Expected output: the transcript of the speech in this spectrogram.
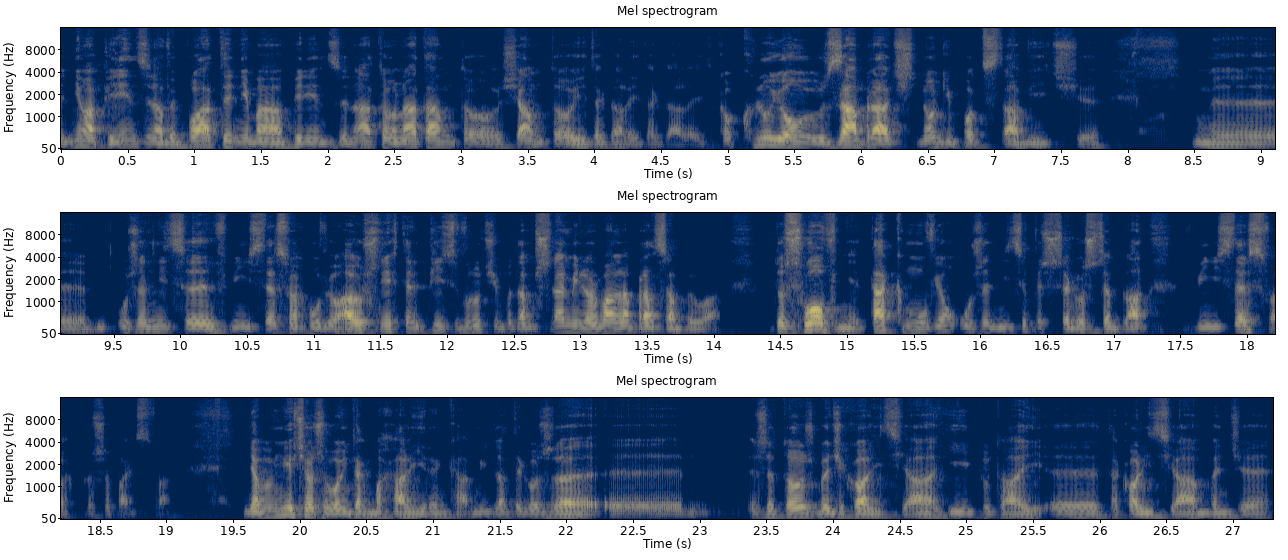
e, Nie ma pieniędzy na wypłaty, nie ma pieniędzy na to, na tamto, siamto i tak dalej, i tak dalej. Tylko knują zabrać, nogi podstawić. E, Urzędnicy w ministerstwach mówią, a już niech ten PiS wróci, bo tam przynajmniej normalna praca była. Dosłownie tak mówią urzędnicy wyższego szczebla w ministerstwach, proszę Państwa. Ja bym nie chciał, żeby oni tak machali rękami, dlatego że, e, że to już będzie koalicja i tutaj e, ta koalicja będzie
